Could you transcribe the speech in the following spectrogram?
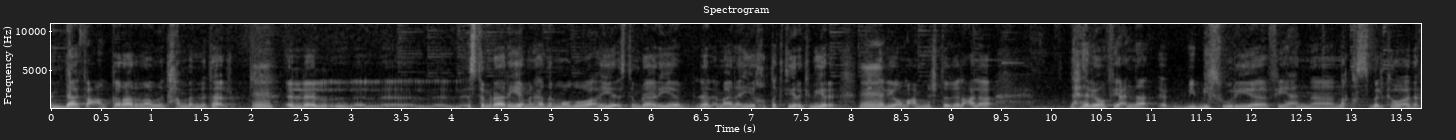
ندافع عن قرارنا ونتحمل نتائجه. الاستمرارية من هذا الموضوع هي استمرارية للأمانة هي خطة كثير كبيرة. نحن اليوم عم نشتغل على نحن اليوم في عندنا بسوريا في عندنا نقص بالكوادر.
